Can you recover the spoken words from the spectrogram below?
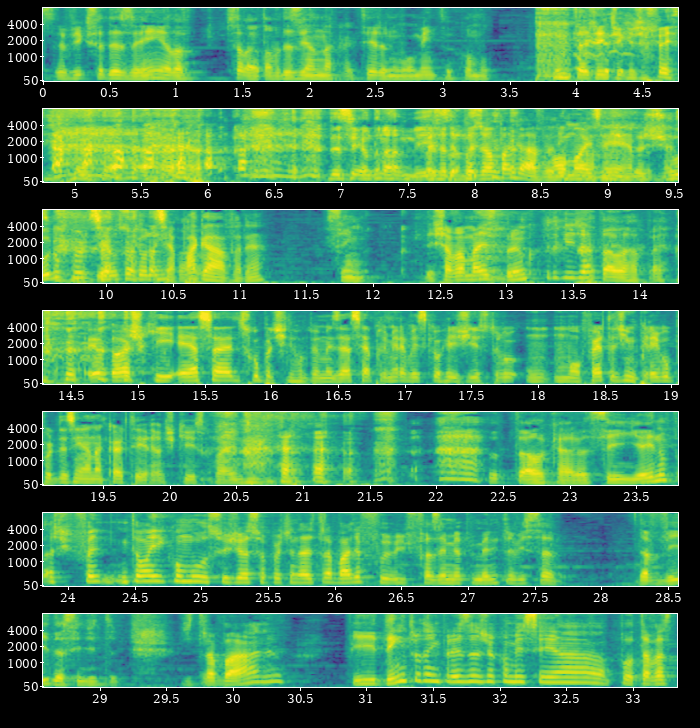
Eu vi que você desenha, ela, sei lá, eu tava desenhando na carteira no momento, como muita gente aqui já fez. Desenhando na mesa. Mas depois né? eu apagava. Eu, limpava. exemplo, eu juro por Deus que eu limpava. Você apagava, né? Sim. Deixava mais branco do que já tava, rapaz. Eu, eu, acho que essa, desculpa te interromper, mas essa é a primeira vez que eu registro um, uma oferta de emprego por desenhar na carteira. Acho que isso vai. Total, cara. Sim. E aí, não, acho que foi. Então, aí, como surgiu essa oportunidade de trabalho, eu fui fazer minha primeira entrevista da vida, assim, de, de trabalho. E dentro da empresa eu já comecei a. Pô, tava,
